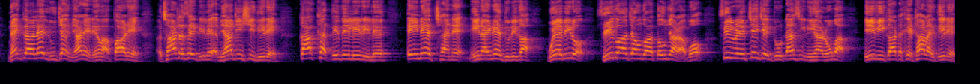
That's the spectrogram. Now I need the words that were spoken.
။ Nectar လည်းလူကြိုက်များတဲ့ထဲမှာပါတယ်။အခြားတစ်စိတ်တွေလည်းအများကြီးရှိသေးတယ်။ကားခတ်သေးသေးလေးတွေလည်း အိမ်နဲ့ခြံနဲ့နေနိုင်တဲ့သူတွေကဝယ်ပြီးတော့ဈေးသွားကြောင်းသွားသုံးကြတာပေါ့။စီရီကြိတ်ကြိတ်တို့တန်းစီနေရတော့က EV ကားတစ်ခက်ထားလိုက်သေးတယ်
